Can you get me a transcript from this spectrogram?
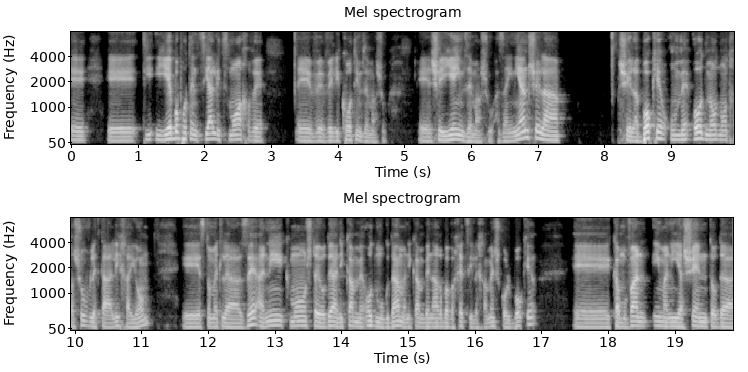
אה, אה, יהיה בו פוטנציאל לצמוח ו, אה, ו, ולקרות עם זה משהו, שיהיה עם זה משהו. אז העניין של, ה, של הבוקר הוא מאוד מאוד מאוד חשוב לתהליך היום. זאת אומרת לזה, אני כמו שאתה יודע, אני קם מאוד מוקדם, אני קם בין ארבע וחצי לחמש כל בוקר. כמובן, אם אני ישן, אתה יודע,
